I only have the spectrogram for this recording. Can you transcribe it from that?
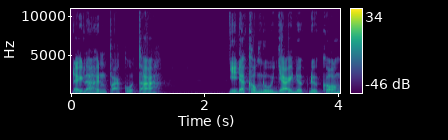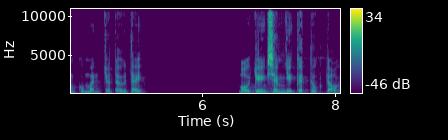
Đây là hình phạt của ta. Vì đã không nuôi dạy được đứa con của mình cho tử tế. Mọi chuyện xem như kết thúc rồi.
